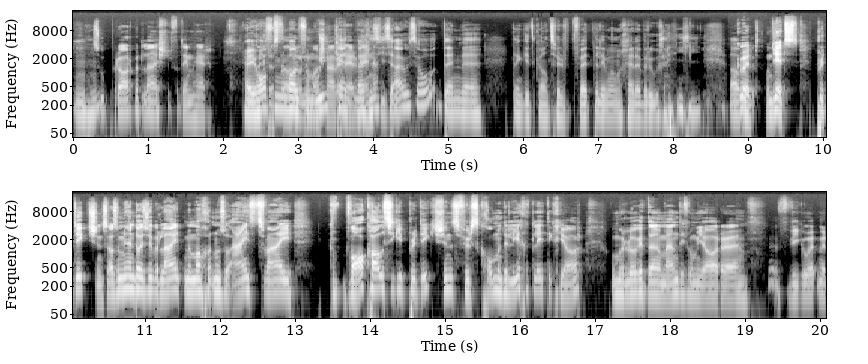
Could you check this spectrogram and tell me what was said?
die Mhm. super Arbeit leisten, von dem her. Hey, hoffen wir mal vom Weekend machen sie es auch so, dann, äh, dann gibt es ganz viele Fotos, die wir können brauchen Aber Gut, und jetzt Predictions. Also wir haben uns überlegt, wir machen nur so ein, zwei waghalsige Predictions für das kommende Leichtathletikjahr und wir schauen dann am Ende des Jahres, äh, wie, gut wir,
